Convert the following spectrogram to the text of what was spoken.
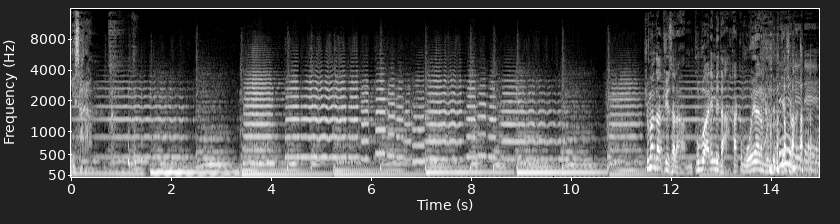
이 사람 휴먼 다큐 이 사람 부부 아닙니다 가끔 오해하는 분들이 계셔 네네네.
